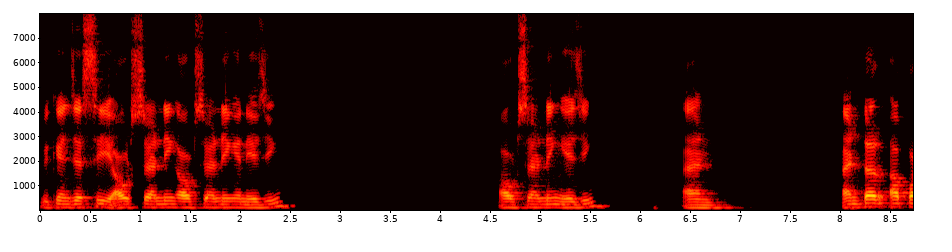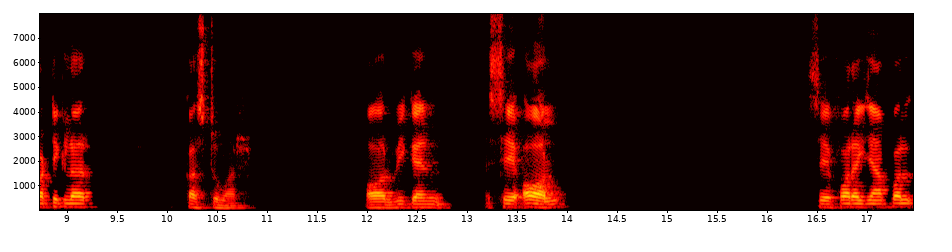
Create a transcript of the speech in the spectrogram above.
We can just see outstanding outstanding and aging. Outstanding aging. And enter a particular customer. Or we can say all. Say for example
